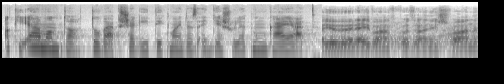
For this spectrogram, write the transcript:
aki elmondta, tovább segítik majd az Egyesület munkáját. A jövőre vonatkozóan is van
